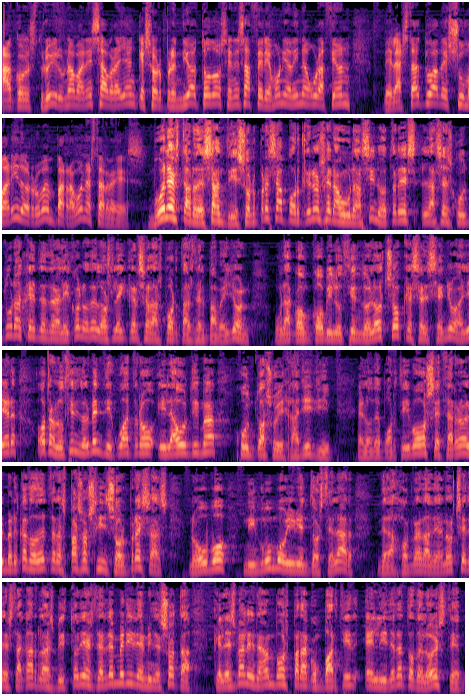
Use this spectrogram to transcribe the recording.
a construir. Una Vanessa Bryan que sorprendió a todos en esa ceremonia de inauguración de la estatua de su marido, Rubén Parra. Buenas tardes. Buenas tardes, Santi. Sorpresa porque no será una, sino tres las esculturas que tendrá el icono de los Lakers en las puertas del pabellón. Una con Kobe luciendo el 8, que se enseñó ayer, otra luciendo el 24 y la última junto a su hija Gigi. En lo deportivo se cerró el mercado de traspasos sin sorpresas. No hubo ningún movimiento estelar. De la jornada de noche destacar las victorias de Denver y de Minnesota, que les valen a ambos para compartir el liderato del oeste,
